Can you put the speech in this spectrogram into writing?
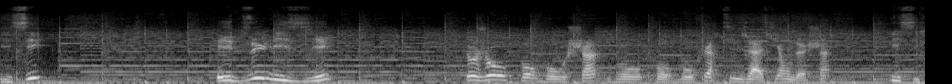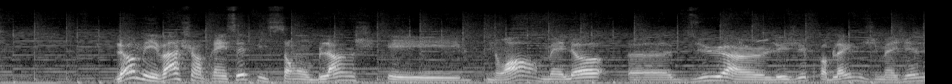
ici et du lisier toujours pour vos champs, vos- pour vos fertilisations de champs ici. Là, mes vaches, en principe, ils sont blanches et noires, mais là, euh, dû à un léger problème, j'imagine,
